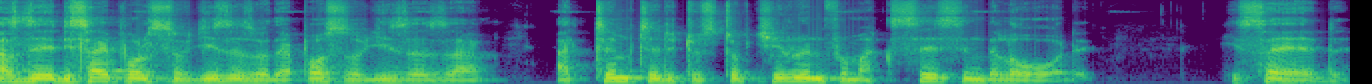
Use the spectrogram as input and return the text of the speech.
As the disciples of Jesus or the apostles of Jesus uh, attempted to stop children from accessing the Lord, he said,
